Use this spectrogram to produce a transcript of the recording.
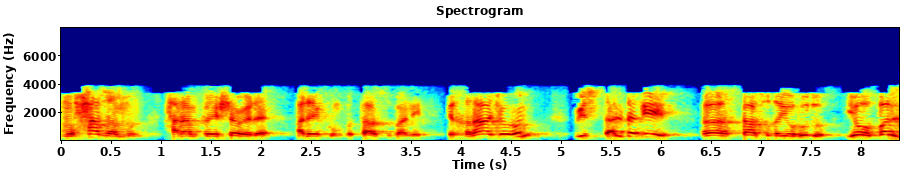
محرم حرام کړی شوی دی علیکم په تاسو باندې اخراجهم وستل دغه تاسو د يهودو یو بل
